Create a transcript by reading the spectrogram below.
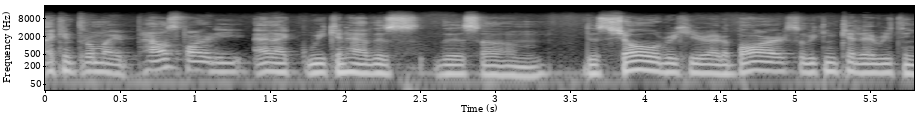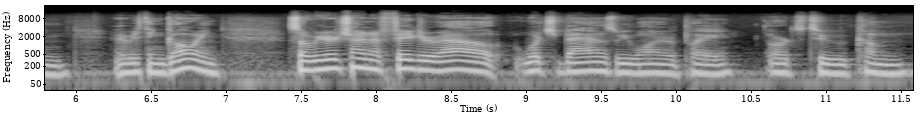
I can throw my house party, and I, we can have this this um this show over here at a bar, so we can get everything everything going. So we were trying to figure out which bands we wanted to play or to come,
